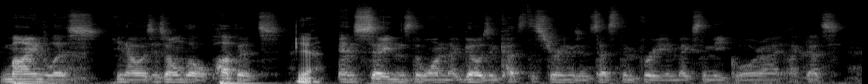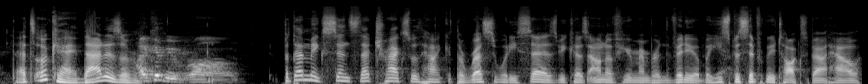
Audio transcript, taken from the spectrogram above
mindless. You know, as his own little puppets. Yeah. And Satan's the one that goes and cuts the strings and sets them free and makes them equal, right? Like that's That's okay. That is a I could be wrong. But that makes sense. That tracks with how the rest of what he says because I don't know if you remember in the video, but he specifically talks about how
